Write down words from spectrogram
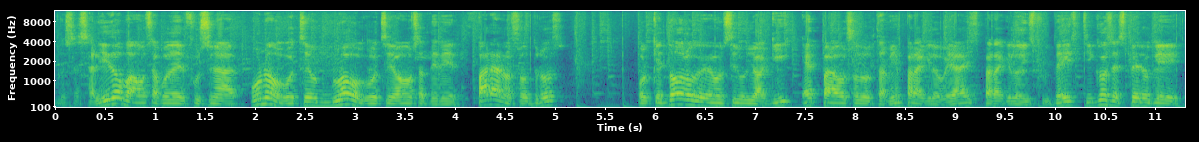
nos ha salido, vamos a poder fusionar un nuevo coche, un nuevo coche vamos a tener para nosotros porque todo lo que consigo yo aquí es para vosotros también, para que lo veáis, para que lo disfrutéis chicos, espero que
